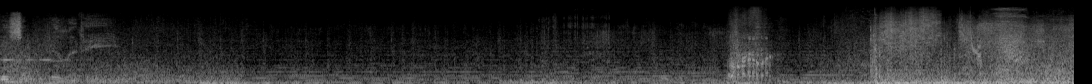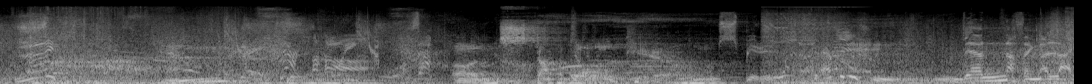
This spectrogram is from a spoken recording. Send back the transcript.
Invisibility. Nothing alike.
